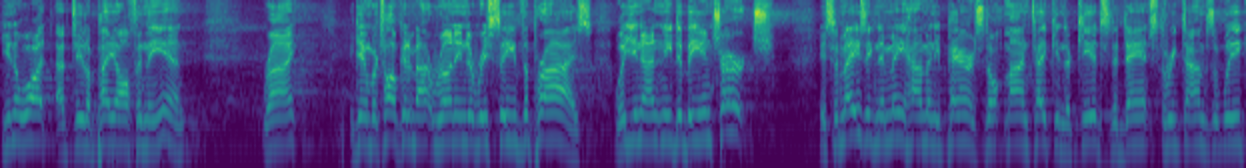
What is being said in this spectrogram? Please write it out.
You know what? It'll pay off in the end, right? Again, we're talking about running to receive the prize. Well, you not need to be in church. It's amazing to me how many parents don't mind taking their kids to dance three times a week,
